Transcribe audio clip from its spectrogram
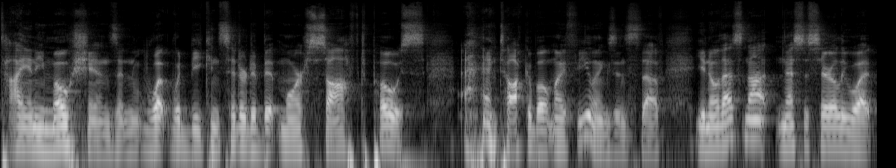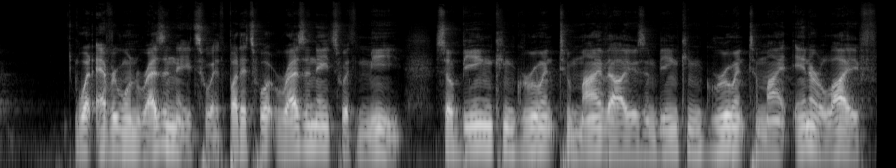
tie in emotions and what would be considered a bit more soft posts and talk about my feelings and stuff. You know, that's not necessarily what what everyone resonates with, but it's what resonates with me. So being congruent to my values and being congruent to my inner life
